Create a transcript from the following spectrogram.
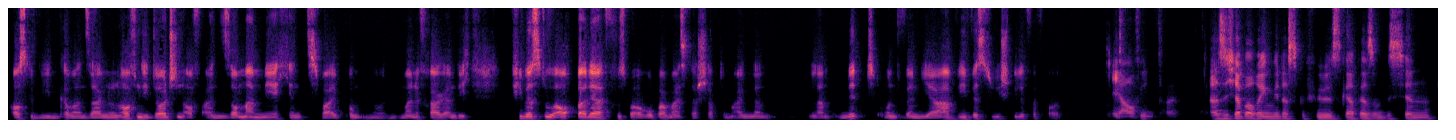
ausgeblieben, kann man sagen. Nun hoffen die Deutschen auf ein Sommermärchen 2.0. Meine Frage an dich: Fieberst du auch bei der Fußball-Europameisterschaft im eigenen Land mit? Und wenn ja, wie wirst du die Spiele verfolgen? Ja, auf jeden Fall. Also ich habe auch irgendwie das Gefühl, es gab ja so ein bisschen,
